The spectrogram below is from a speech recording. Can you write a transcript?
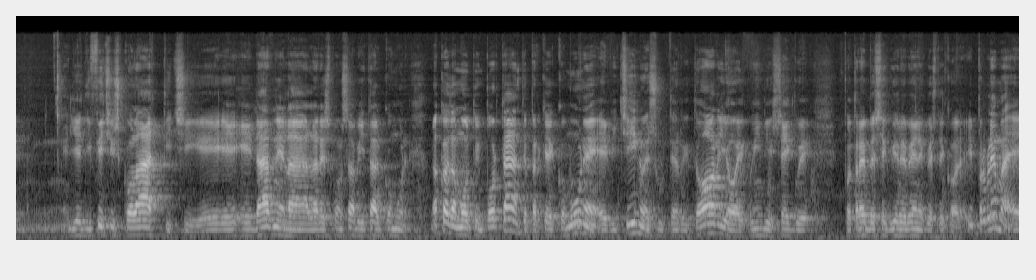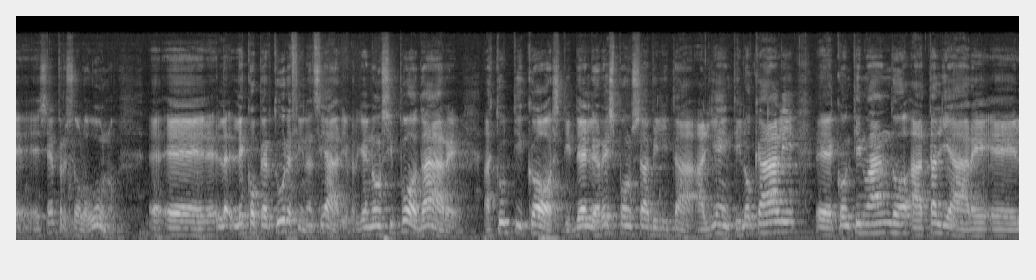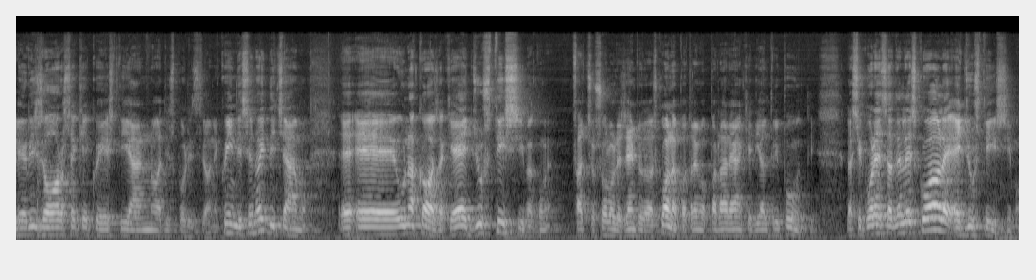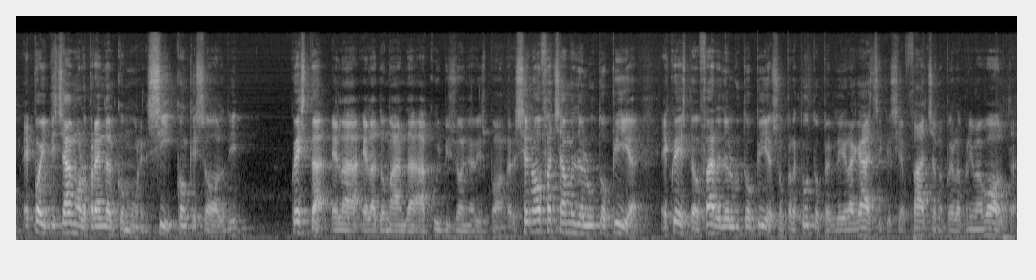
gli edifici scolastici e, e darne la, la, responsabilità al comune. Una cosa molto importante perché il comune è vicino, è sul territorio e quindi segue, potrebbe seguire bene queste cose. Il problema è, è sempre solo uno, le coperture finanziarie, perché non si può dare a tutti i costi delle responsabilità agli enti locali eh, continuando a tagliare eh, le risorse che questi hanno a disposizione. Quindi se noi diciamo eh, una cosa che è giustissima, come faccio solo l'esempio della scuola, potremmo parlare anche di altri punti, la sicurezza delle scuole è giustissimo e poi diciamo lo prende il comune, sì, con che soldi? Questa è la, è la, domanda a cui bisogna rispondere, se no facciamo dell'utopia. E questo, fare dell'utopia, soprattutto per dei ragazzi che si affacciano per la prima volta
